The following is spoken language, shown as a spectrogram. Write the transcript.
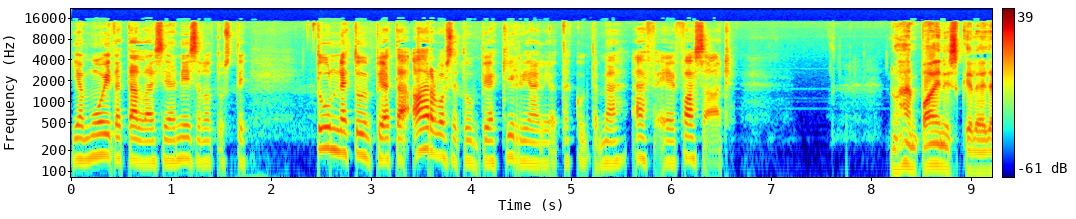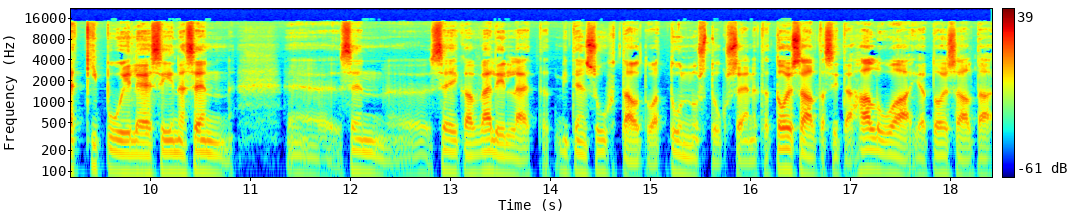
ja muita tällaisia niin sanotusti tunnetuimpia tai arvostetumpia kirjailijoita kuin tämä F.E. Fasad. No hän painiskelee ja kipuilee siinä sen sen seikan välillä, että miten suhtautua tunnustukseen, että toisaalta sitä haluaa ja toisaalta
